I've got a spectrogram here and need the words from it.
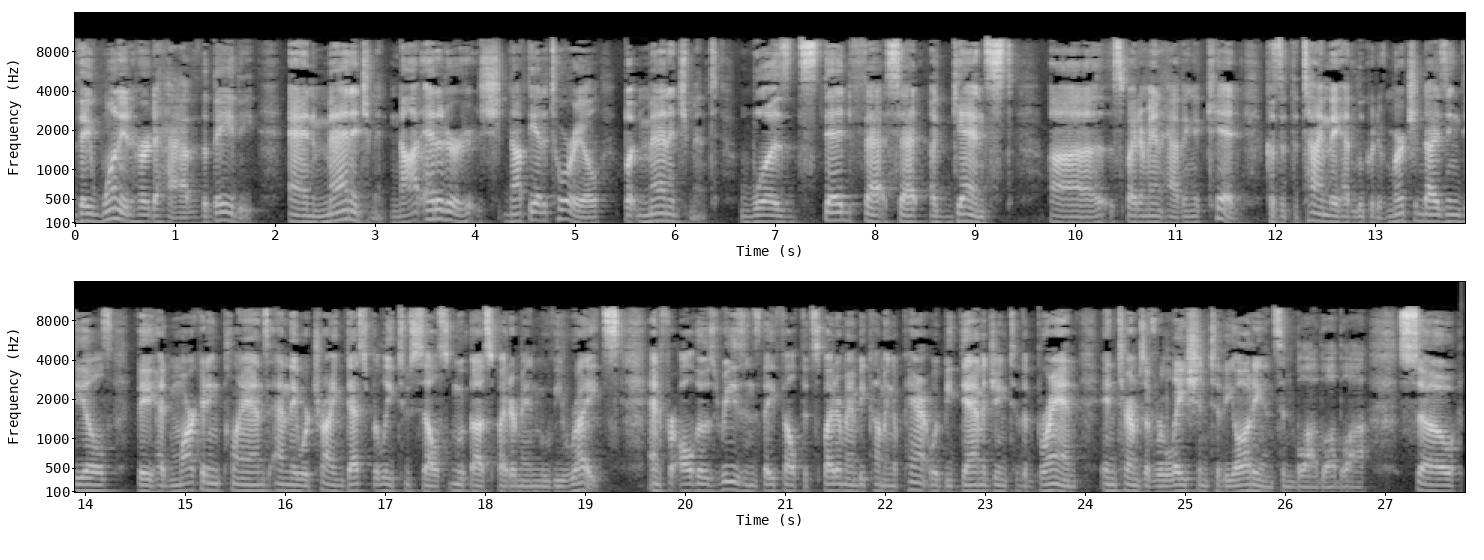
they wanted her to have the baby, and management, not editor, not the editorial, but management was steadfast set against uh, Spider-Man having a kid because at the time they had lucrative merchandising deals, they had marketing plans, and they were trying desperately to sell uh, Spider-Man movie rights. And for all those reasons, they felt that Spider-Man becoming a parent would be damaging to the brand in terms of relation to the audience and blah blah blah. So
